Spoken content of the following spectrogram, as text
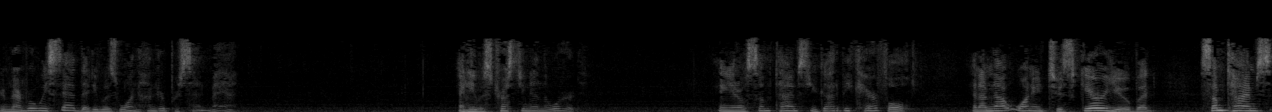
Remember, we said that he was 100% man. And he was trusting in the Word. And you know, sometimes you got to be careful. And I'm not wanting to scare you, but sometimes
